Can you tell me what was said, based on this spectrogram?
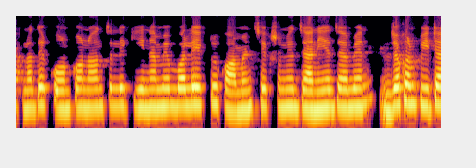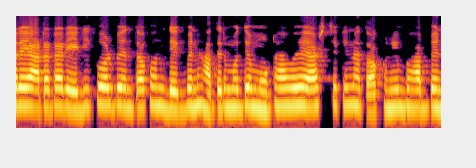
আপনাদের কোন কোন অঞ্চলে কি নামে বলে একটু কমেন্ট সেকশনে জানিয়ে যাবেন। যখন পিঠার এই আটাটা রেডি করবেন, তখন দেখবেন হাতের মধ্যে মুঠা হয়ে আসছে কিনা তখনই ভাববেন,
